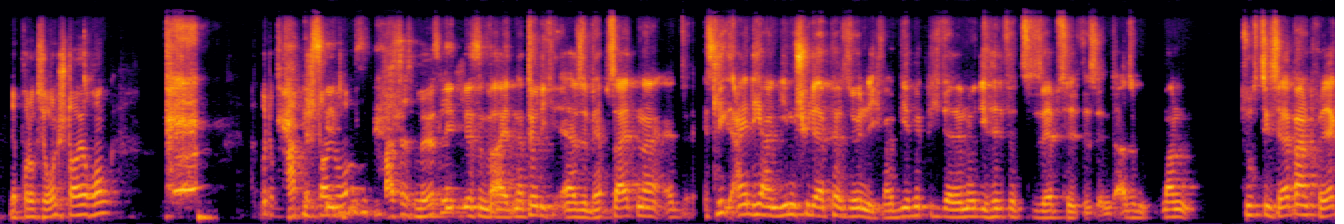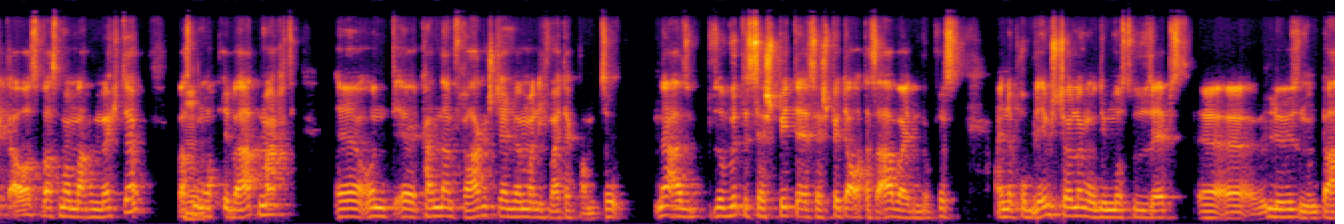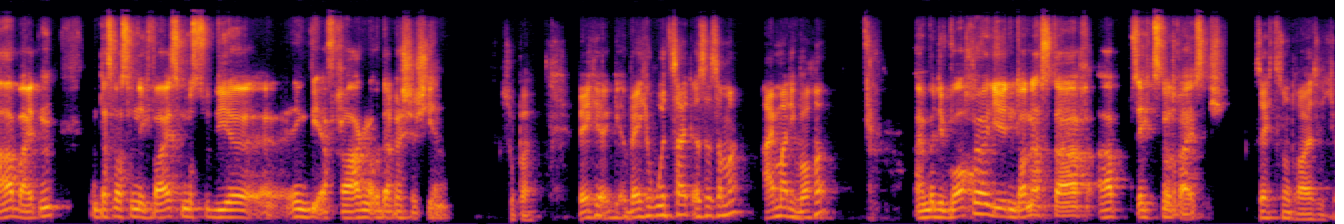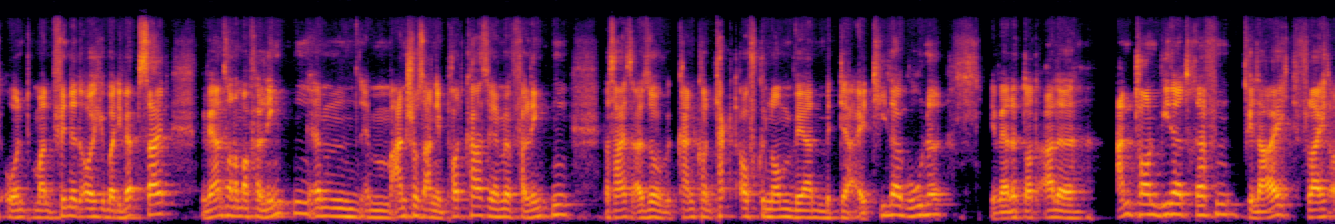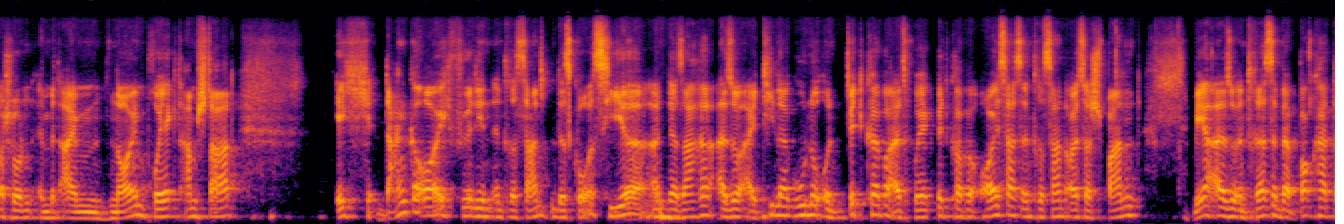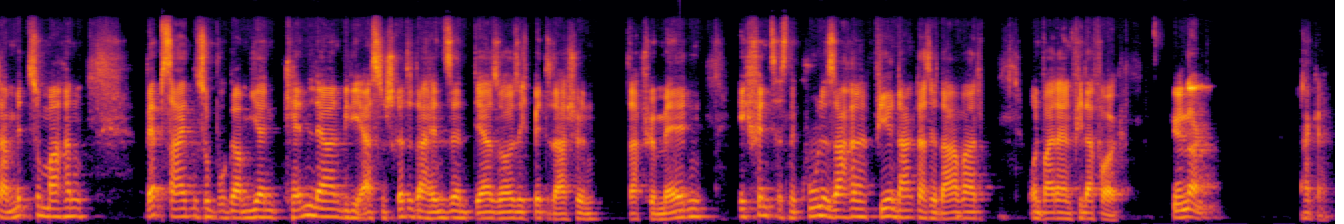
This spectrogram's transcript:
eine Produktionssteuerung? Automatensteuerung, was ist möglich? ein bisschen weit. Natürlich, also Webseiten, es liegt eigentlich an jedem Schüler persönlich, weil wir wirklich nur die Hilfe zur Selbsthilfe sind. Also man sucht sich selber ein Projekt aus, was man machen möchte, was mhm. man auch privat macht äh, und äh, kann dann Fragen stellen, wenn man nicht weiterkommt. So, na, also so wird es ja später, ist ja später auch das Arbeiten. Du kriegst eine Problemstellung und die musst du selbst äh, äh lösen und bearbeiten. Und das, was du nicht weißt, musst du dir äh, irgendwie erfragen oder recherchieren. Super. Welche, welche Uhrzeit ist es immer? Einmal die Woche? Einmal die Woche, jeden Donnerstag ab 16.30 Uhr. 16.30 Uhr. Und man findet euch über die Website. Wir werden es auch nochmal verlinken im, im, Anschluss an den Podcast, werden wir verlinken. Das heißt also, kann Kontakt aufgenommen werden mit der IT-Lagune. Ihr werdet dort alle Anton wieder treffen, vielleicht, vielleicht auch schon mit einem neuen Projekt am Start. Ich danke euch für den interessanten Diskurs hier an der Sache. Also IT-Lagune und Bitkörper als Projekt Bitkörper äußerst interessant, äußerst spannend. Wer also Interesse, wer Bock hat, da mitzumachen, Webseiten zu programmieren, kennenlernen, wie die ersten Schritte dahin sind, der soll sich bitte da schön dafür melden. Ich finde es ist eine coole Sache. Vielen Dank, dass ihr da wart und weiterhin viel Erfolg. Vielen Dank. Danke.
